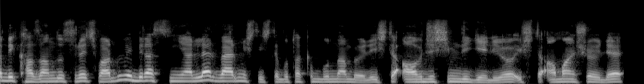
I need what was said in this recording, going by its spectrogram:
arda bir kazandığı süreç vardı ve biraz sinyaller vermişti. İşte bu takım bundan böyle. İşte avcı şimdi geliyor. İşte aman şöyle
